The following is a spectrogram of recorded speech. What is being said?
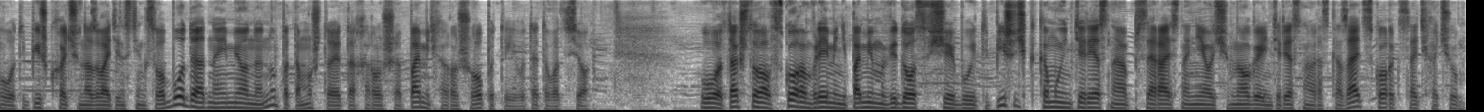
Вот, и пишку хочу назвать «Инстинкт свободы» одноименную, ну, потому что это хорошая память, хороший опыт и вот это вот все. Вот, так что в скором времени, помимо видосов, еще и будет и пишечка, кому интересно, постараюсь на ней очень много интересного рассказать. Скоро, кстати, хочу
